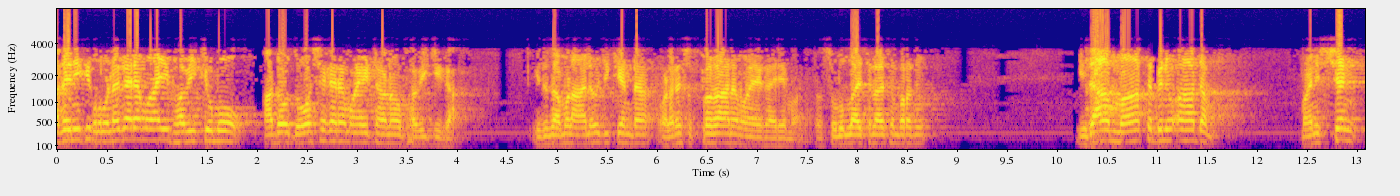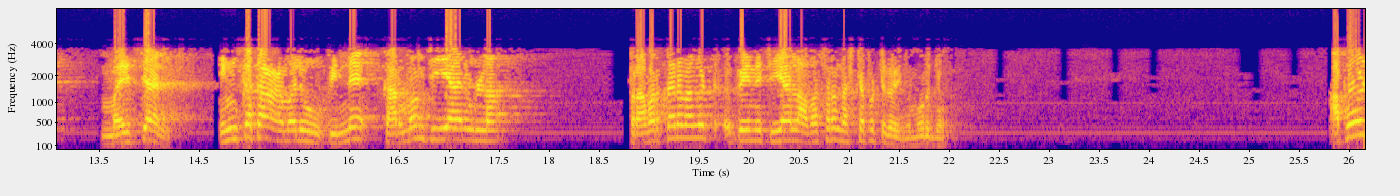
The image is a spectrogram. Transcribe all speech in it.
അതെനിക്ക് ഗുണകരമായി ഭവിക്കുമോ? അതോ ദോഷകരമായിട്ടാണോ ഭവിക്കുക? ഇത് നമ്മൾ ആലോചിക്കേണ്ട വളരെ സുപ്രധാനമായ കാര്യമാണ്. റസൂലുള്ളാഹി പറഞ്ഞു ഇതാ മാതബിനു ആദം മനുഷ്യൻ മരിച്ചാൽ ഇൻകഥ അമലു പിന്നെ കർമ്മം ചെയ്യാനുള്ള പ്രവർത്തനം അങ്ങോട്ട് പിന്നെ ചെയ്യാനുള്ള അവസരം നഷ്ടപ്പെട്ടു കഴിഞ്ഞു മുറിഞ്ഞു. അപ്പോൾ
